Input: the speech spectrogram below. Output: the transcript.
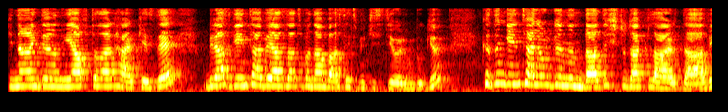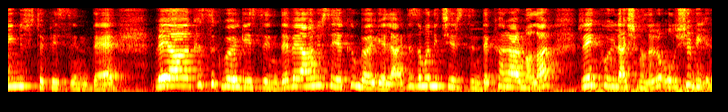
Günaydın, iyi haftalar herkese. Biraz genital beyazlatmadan bahsetmek istiyorum bugün. Kadın genital organında, dış dudaklarda, venüs tepesinde veya kasık bölgesinde veya anüse yakın bölgelerde zaman içerisinde kararmalar, renk koyulaşmaları oluşabilir.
